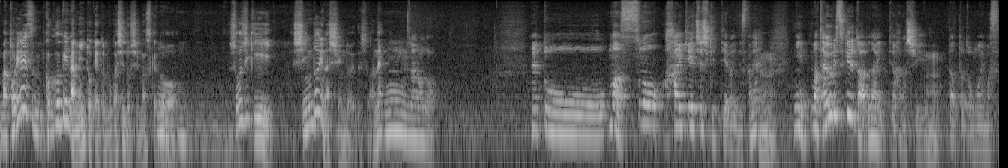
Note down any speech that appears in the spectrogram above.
まあ、とりあえず国語便欄見とけと僕は指導しますけど、うんうん正直しんどいなしんどいですわね。うんうんうんなるほど。えっとまあその背景知識って言えばいいんですかね、うん。に、まあ、頼りすぎると危ないっていう話うん、だったと思います。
